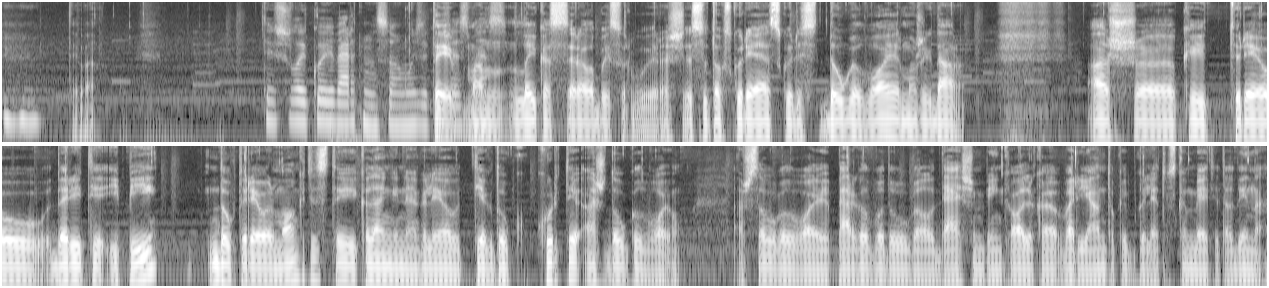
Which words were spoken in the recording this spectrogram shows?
Mhm. Tai va. Tai su laiku įvertini savo muziką. Taip, man laikas yra labai svarbu ir aš esu toks kuriejas, kuris daug galvoja ir mažai daro. Aš, e, kai turėjau daryti EP, daug turėjau ir mokytis, tai kadangi negalėjau tiek daug kurti, aš daug galvojau. Aš savo galvoj pergalvodavau gal 10-15 variantų, kaip galėtų skambėti ta daina.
